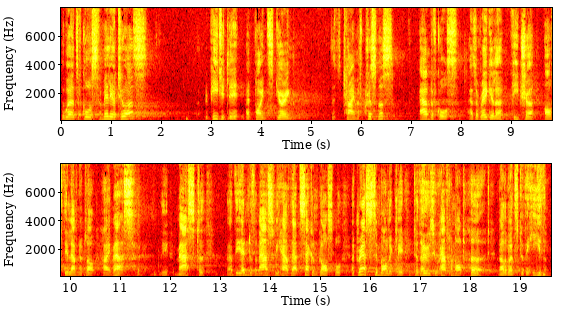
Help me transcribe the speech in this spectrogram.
The words, of course, familiar to us repeatedly at points during the time of Christmas, and of course, as a regular feature of the 11 o'clock High Mass. The Mass to at the end of the Mass, we have that second Gospel addressed symbolically to those who have not heard, in other words, to the heathen,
